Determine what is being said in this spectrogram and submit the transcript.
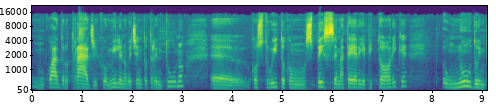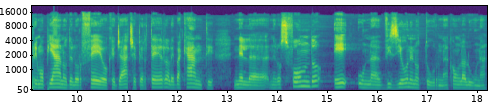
un quadro tragico, 1931, eh, costruito con spesse materie pittoriche, un nudo in primo piano dell'Orfeo che giace per terra, le bacanti nel, nello sfondo e una visione notturna con la luna.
